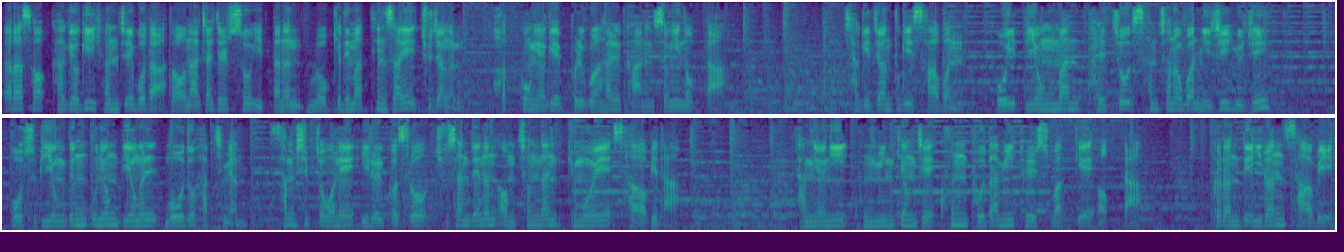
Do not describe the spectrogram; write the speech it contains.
따라서 가격이 현재보다 더 낮아질 수 있다는 로키드 마틴사의 주장은 헛공약에 불과할 가능성이 높다. 차기 전투기 사업은 도입 비용만 8조 3천억 원이지 유지, 보수 비용 등 운영 비용을 모두 합치면 30조 원에 이를 것으로 추산되는 엄청난 규모의 사업이다. 당연히 국민 경제에 큰 부담이 될 수밖에 없다. 그런데 이런 사업이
